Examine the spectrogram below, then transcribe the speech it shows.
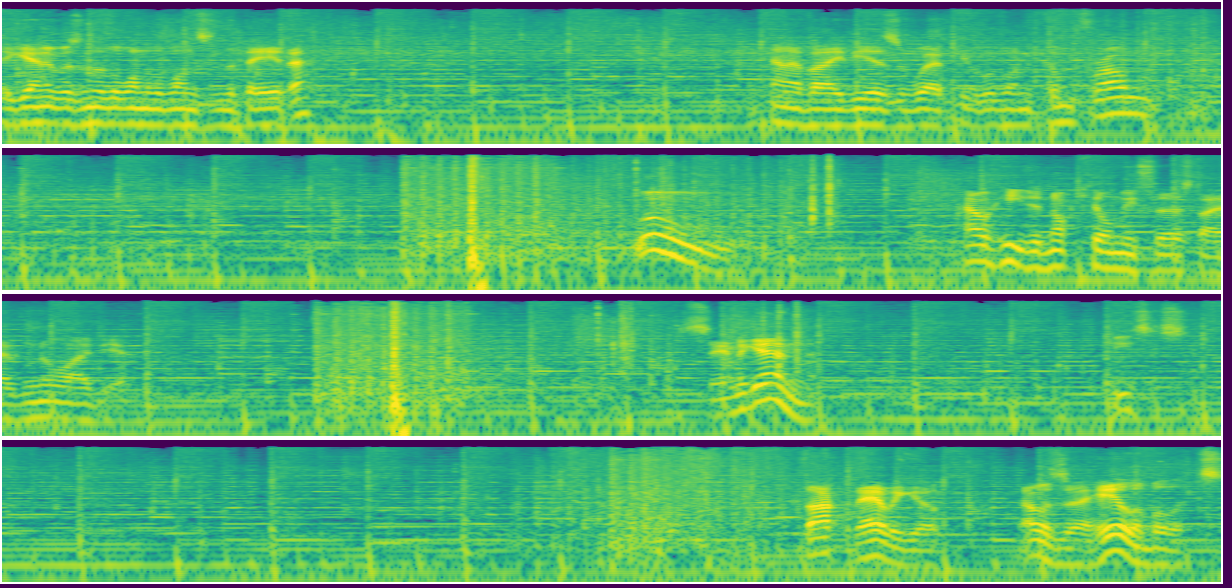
Again, it was another one of the ones in the beta. Kind of ideas of where people are going to come from. Woo! How he did not kill me first, I have no idea. Same again. Jesus. Fuck, there we go. That was a hail of bullets.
